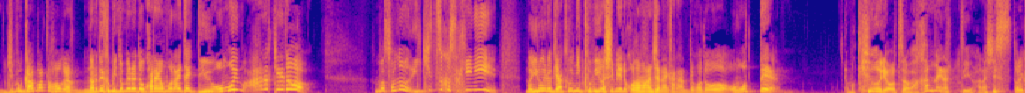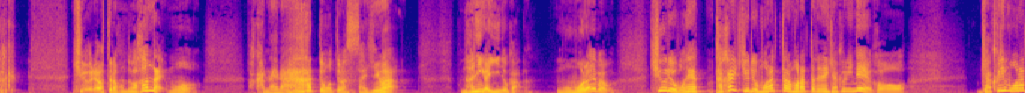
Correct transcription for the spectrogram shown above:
自分頑張った方がなるべく認められてお金をもらいたいっていう思いもあるけど、まあ、その行き着く先に、まあ、いろいろ逆に首を絞めることもあるんじゃないかなってことを思って、もう給料ってのは分かんないなっていう話です。とにかく。給料ってのは本当分かんない。もう、分かんないなーって思ってます、最近は。何がいいのか。もうもらえば、給料もね、高い給料もらったらもらったでね、逆にね、こう、逆にもらっ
